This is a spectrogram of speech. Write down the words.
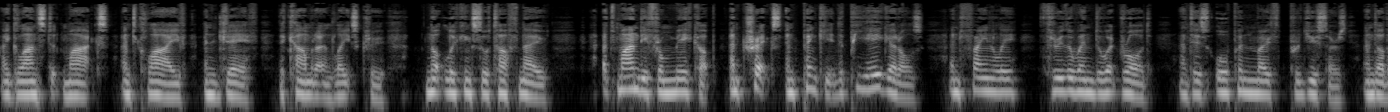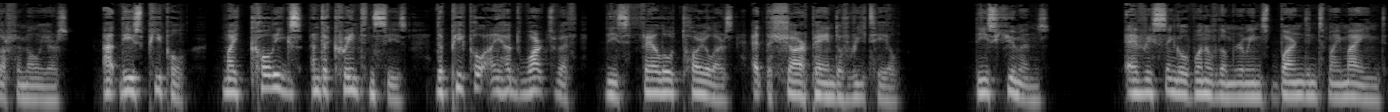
I glanced at Max and Clive and Jeff, the camera and lights crew, not looking so tough now. At Mandy from makeup and Trix and Pinky, the PA girls, and finally through the window at Rod and his open-mouthed producers and other familiars. At these people, my colleagues and acquaintances, the people I had worked with, these fellow toilers at the sharp end of retail. These humans, every single one of them remains burned into my mind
